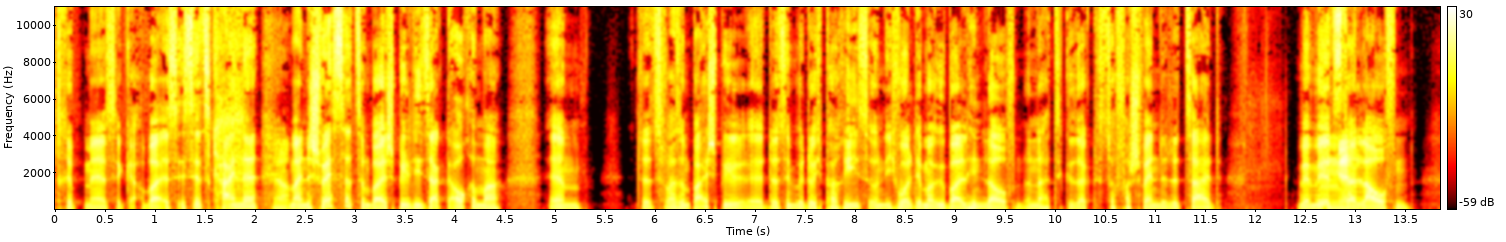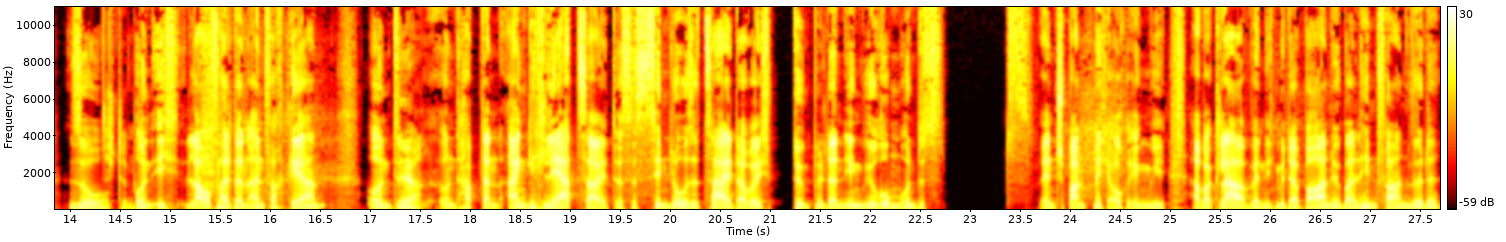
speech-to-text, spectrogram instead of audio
Trip-mäßig, aber es ist jetzt keine, Ja. meine Schwester zum Beispiel, die sagt auch immer, ähm, das war so ein Beispiel, äh, da sind wir durch Paris und ich wollte immer überall hinlaufen und dann hat sie gesagt, das ist doch verschwendete Zeit, wenn wir jetzt ja. da laufen. So. Stimmt. Und ich laufe halt dann einfach gern und, Ja. und habe dann eigentlich Leerzeit. Es ist sinnlose Zeit, aber ich dümpel dann irgendwie rum und es, es entspannt mich auch irgendwie. Aber klar, wenn ich mit der Bahn überall hinfahren würde,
